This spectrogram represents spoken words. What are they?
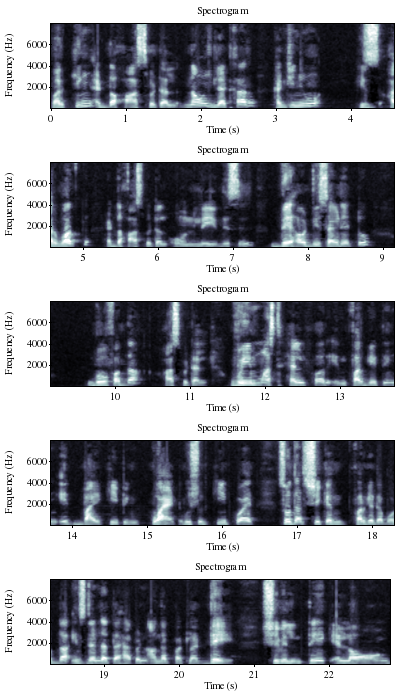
working at the hospital. Now let her continue his her work at the hospital only. This is they have decided to go for the hospital. We must help her in forgetting it by keeping quiet. We should keep quiet so that she can forget about the incident that happened on that particular day she will take a long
